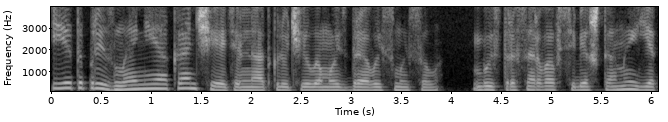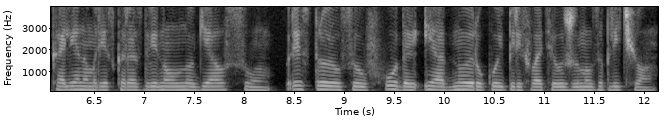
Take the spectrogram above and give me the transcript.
И это признание окончательно отключило мой здравый смысл. Быстро сорвав себе штаны, я коленом резко раздвинул ноги Алсу, пристроился у входа и одной рукой перехватил жену за плечо.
